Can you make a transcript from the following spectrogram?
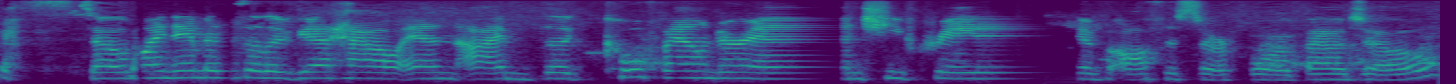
Yes. So my name is Olivia Hao, and I'm the co-founder and chief creative officer for Baozou.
